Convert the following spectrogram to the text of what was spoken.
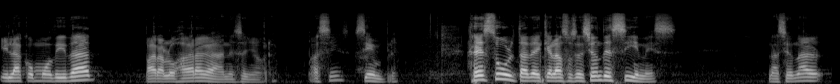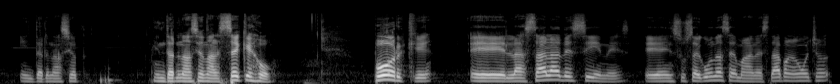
y la comodidad para los haraganes, señores. Así, simple. Resulta de que la Asociación de Cines Nacional Internacio- Internacional se quejó porque eh, las salas de cines eh, en su segunda semana estaban a ocho-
